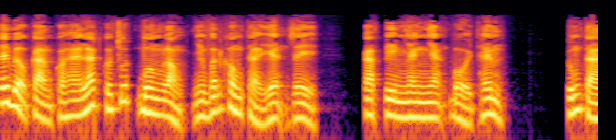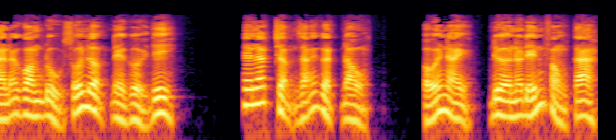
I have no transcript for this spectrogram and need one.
Thấy biểu cảm của Helat có chút buông lỏng nhưng vẫn không thể hiện gì. Capim nhanh nhẹn bồi thêm. Chúng ta đã gom đủ số lượng để gửi đi. Helat chậm rãi gật đầu. Tối nay đưa nó đến phòng ta.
